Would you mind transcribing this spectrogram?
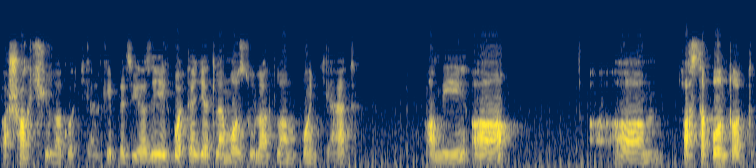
a sakcsillagot jelképezi, az égbolt egyetlen mozdulatlan pontját, ami a, a, azt a pontot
